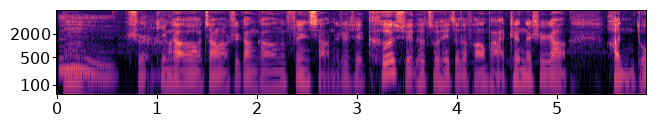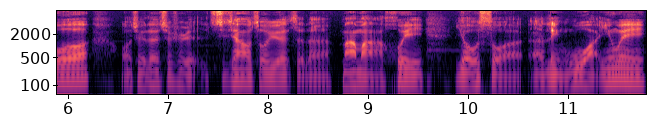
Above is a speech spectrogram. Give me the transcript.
嗯。是听到张老师刚刚分享的这些科学的坐月子的方法，真的是让很多我觉得就是即将要坐月子的妈妈会有所呃领悟啊，因为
